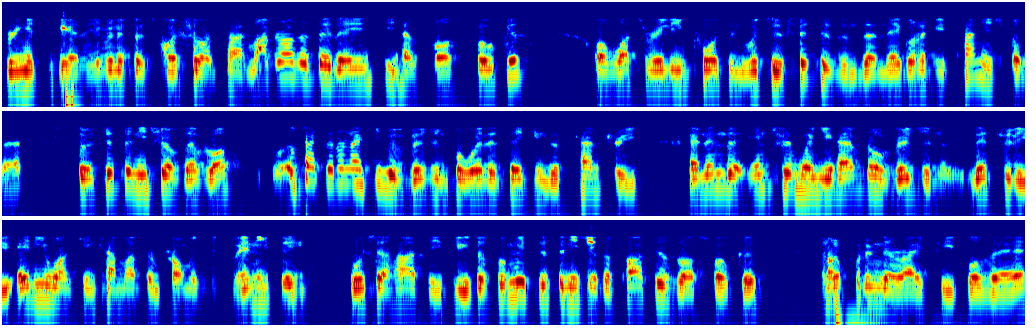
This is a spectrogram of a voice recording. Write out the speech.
bring it together, even if it's for a short time. I'd rather say the ANC has lost focus of what's really important, which is citizens, and they're going to be punished for that. So it's just an issue of they've lost. In fact, they don't actually have a vision for where they're taking this country. And in the interim, when you have no vision, literally anyone can come up and promise you anything, which they hardly do. So for me, it's just an issue of the party has lost focus. Not putting the right people there,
